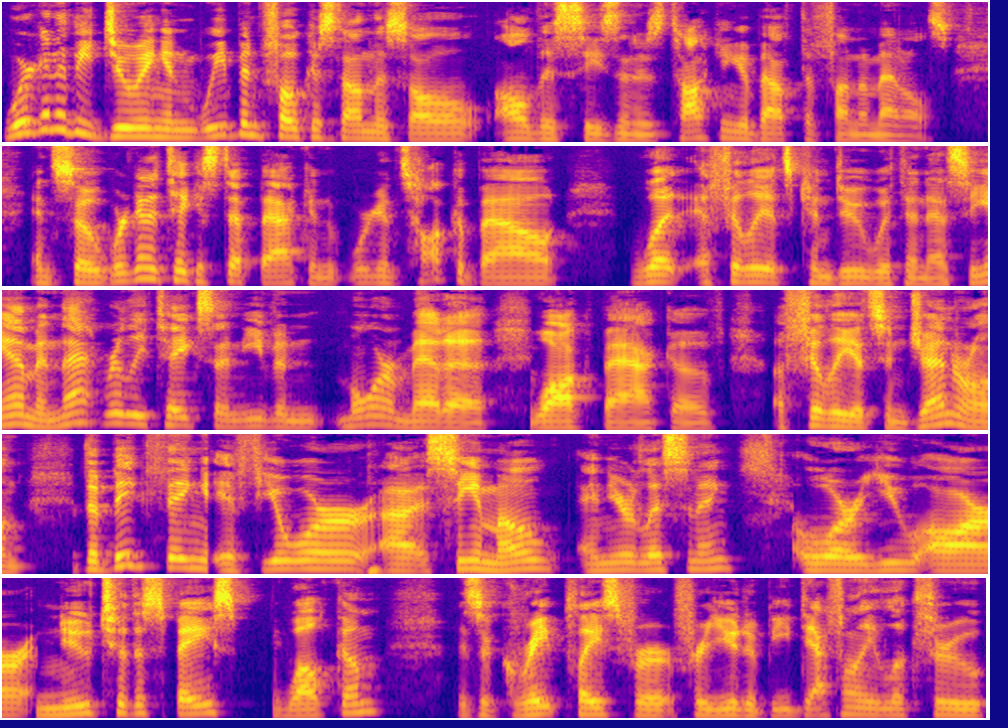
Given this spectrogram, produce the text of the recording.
we're going to be doing and we've been focused on this all all this season is talking about the fundamentals. And so we're going to take a step back and we're going to talk about what affiliates can do within SEM. And that really takes an even more meta walk back of affiliates in general. And the big thing, if you're a CMO and you're listening, or you are new to the space, welcome. It's a great place for, for you to be. Definitely look through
